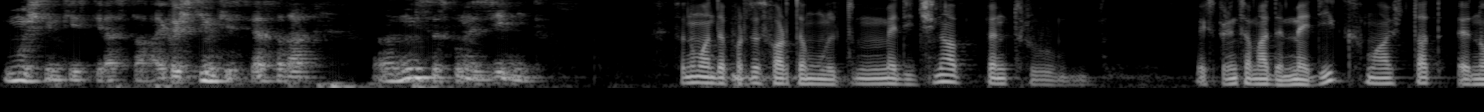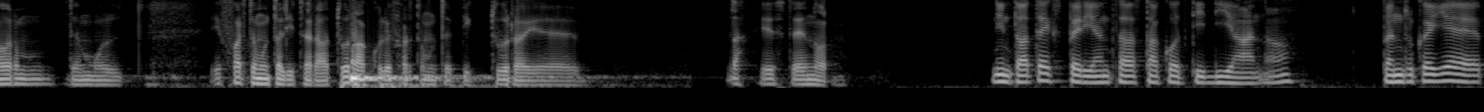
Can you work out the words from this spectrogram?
nu știm chestia asta. Adică știm chestia asta, dar uh, nu mi se spune zilnic să nu mă îndepărtez foarte mult. Medicina, pentru experiența mea de medic, m-a ajutat enorm de mult E foarte multă literatură, acolo e foarte multă pictură, e... Da, este enorm. Din toată experiența asta cotidiană, pentru că e,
